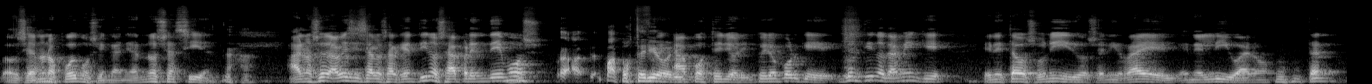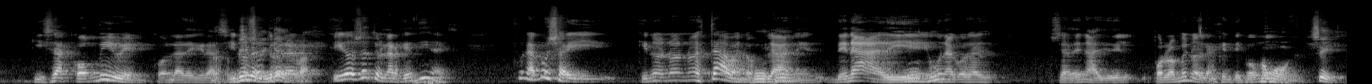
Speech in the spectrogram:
O sea, no nos podemos engañar, no se hacían. A nosotros, a veces a los argentinos aprendemos a, posteriori. A posteriori. Pero ¿por qué? Yo entiendo también que en Estados Unidos, en Israel, en el Líbano, están quizás conviven con la desgracia. y, nosotros en, la Argentina fue una cosa que no, no, estaba en los planes de nadie, una cosa, o sea, de nadie, por lo menos de la gente común. Sí.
